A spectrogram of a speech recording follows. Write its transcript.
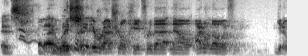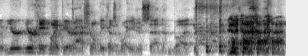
it's but which People get irrational hate for that. Now, I don't know if you know your your hate might be irrational because of what you just said, but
